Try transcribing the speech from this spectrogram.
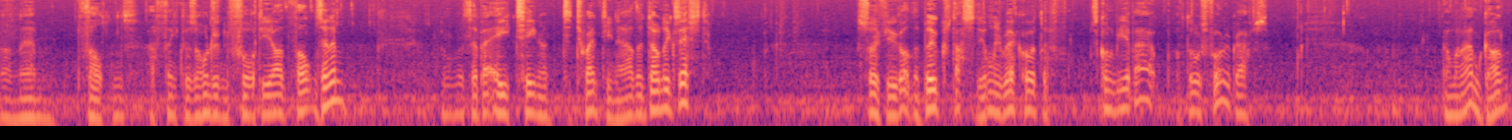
on um, tholtans, I think there's 140 odd tholtans in them. there's about 18 to 20 now that don't exist. So if you've got the books, that's the only record that's going to be about of those photographs. And when I'm gone,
